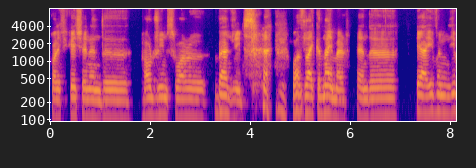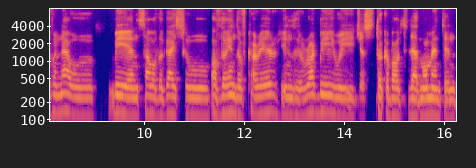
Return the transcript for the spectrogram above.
qualification and uh, our dreams were uh, bad dreams. Was like a nightmare. And uh, yeah even even now me and some of the guys who of the end of career in the rugby we just talk about that moment and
